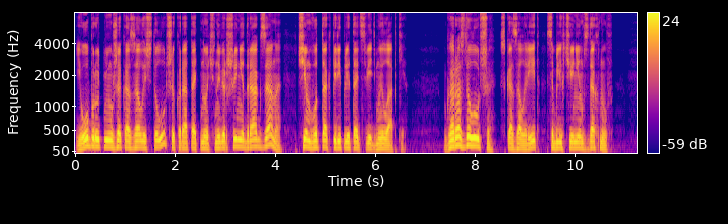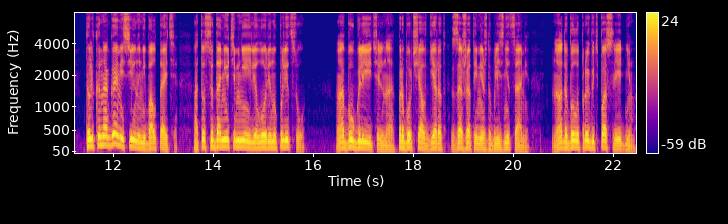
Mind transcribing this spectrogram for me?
и оборотню уже казалось, что лучше коротать ночь на вершине Дракзана, чем вот так переплетать с ведьмой лапки. «Гораздо лучше», — сказал Рейд, с облегчением вздохнув. «Только ногами сильно не болтайте, а то саданете мне или Лорину по лицу». «Обуглительно», — пробурчал Герат, зажатый между близнецами. «Надо было прыгать последним».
